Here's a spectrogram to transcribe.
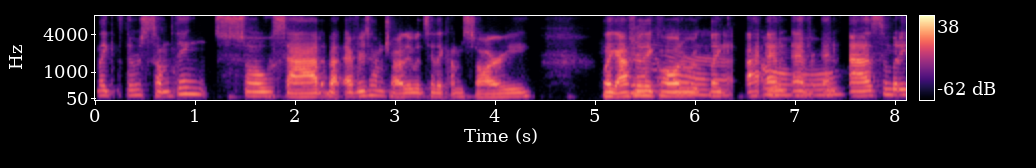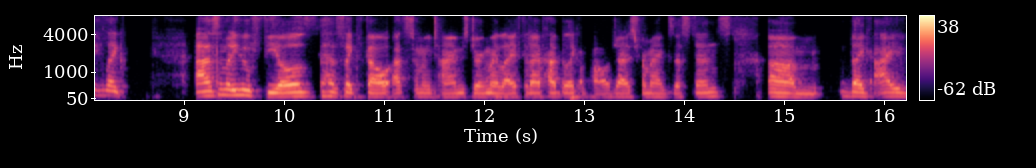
like there was something so sad about every time Charlie would say like I'm sorry. Like after they called her like I, and ever and as somebody who like as somebody who feels has like felt at so many times during my life that I've had to like apologize for my existence. Um like I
